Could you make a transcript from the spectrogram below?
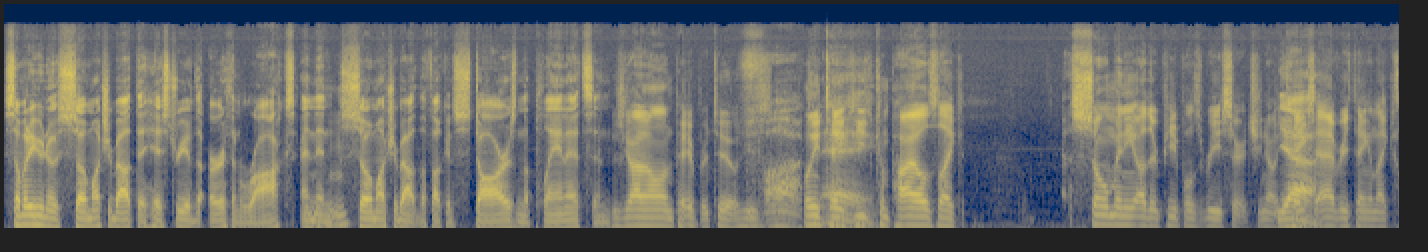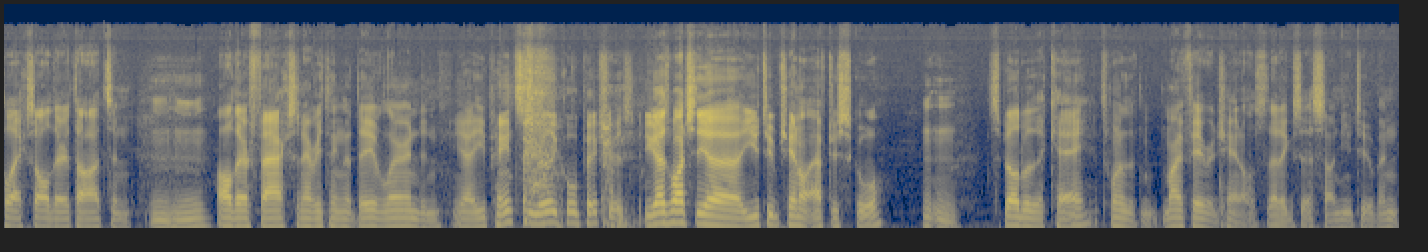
somebody who knows so much about the history of the earth and rocks and then Mhm. so much about the fucking stars and the planets and He's got it all on paper too. He's well, he take he compiles like so many other people's research. You know, he Yeah. takes everything and like collects all their thoughts and mhm. all their facts and everything that they've learned. And yeah, he paints some really cool pictures. You guys watch the uh, YouTube channel After Skool? Mm-mm. spelled with a K. It's one of the, my favorite channels that exists on YouTube, and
